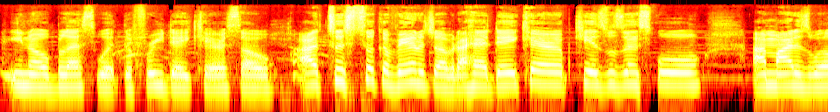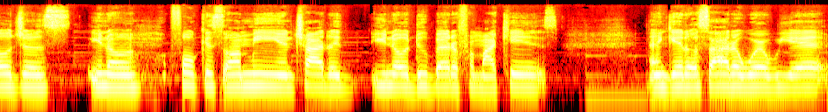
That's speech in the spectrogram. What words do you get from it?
you know, blessed with the free daycare. So I just took advantage of it. I had daycare, kids was in school. I might as well just, you know, focus on me and try to, you know, do better for my kids and get us out of where we at.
